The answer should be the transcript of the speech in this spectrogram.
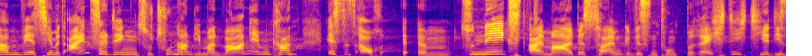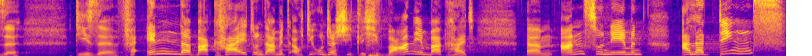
ähm, wir es hier mit Einzeldingen zu tun haben, die man wahrnehmen kann, ist es auch ähm, zunächst einmal bis zu einem gewissen Punkt berechtigt, hier diese, diese Veränderbarkeit und damit auch die unterschiedliche Wahrnehmbarkeit ähm, anzunehmen. Allerdings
